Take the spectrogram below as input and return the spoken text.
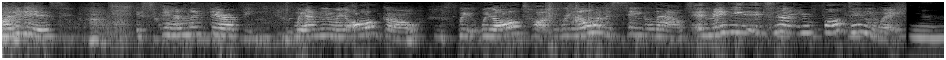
What it is is family therapy. We, I mean, we all go. We, we all talk. We, no one is singled out, and maybe it's not your fault anyway. Yeah.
